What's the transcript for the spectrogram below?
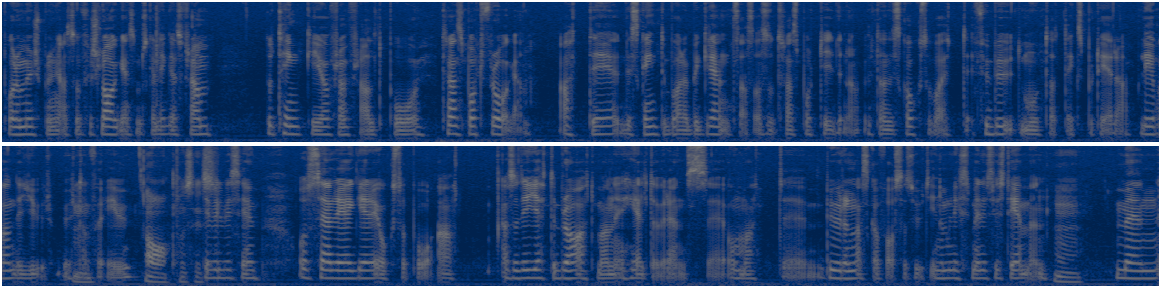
på de ursprungliga, alltså förslagen som ska läggas fram. Då tänker jag framförallt på transportfrågan. Att det, det ska inte bara begränsas, alltså transporttiderna, utan det ska också vara ett förbud mot att exportera levande djur utanför EU. Ja, precis. Det vill vi se. Och sen reagerar jag också på att alltså det är jättebra att man är helt överens eh, om att eh, burarna ska fasas ut inom livsmedelssystemen. Mm. Men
